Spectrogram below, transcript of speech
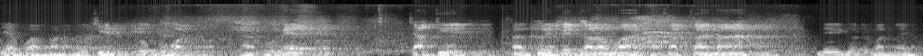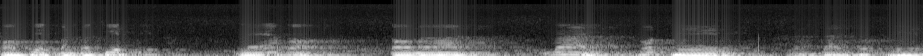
เรียกว่าบรรพชิตผู้บวชผู้เม็ดจากที่เคยเป็นคารวาสกลับกลายมา นี่ก็ได้วันได้ครองเพศบรรพชิต แล้วก็ต่อมาได้ทดแทนอ่าได้ทดแทน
